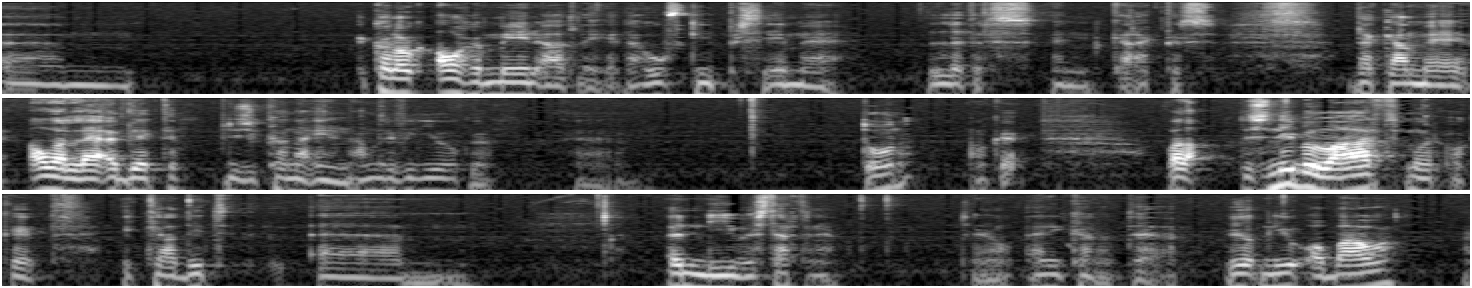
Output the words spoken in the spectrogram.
Um, ik kan ook algemeen uitleggen, dat hoeft niet per se met letters en karakters. Dat kan met allerlei objecten, dus ik kan dat in een andere video ook uh, tonen. Oké. Voilà, dus niet bewaard, maar oké, ik ga dit een nieuwe starten. Hè. En ik kan het uh, weer opnieuw opbouwen. Hè.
